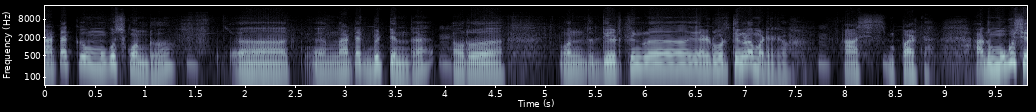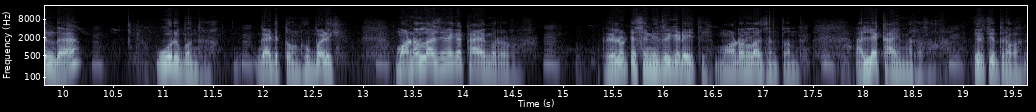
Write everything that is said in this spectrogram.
ನಾಟಕ ಮುಗಿಸ್ಕೊಂಡು ನಾಟಕ ಬಿಟ್ಟಿಂದ ಅವರು ಒಂದು ದೇಡ್ ತಿಂಗಳು ಎರಡೂವರೆ ತಿಂಗಳು ಮಾಡ್ರಿ ಅವ್ರು. ಆ ಪಾರ್ಟ್. ಅದು ಮುಗಿಸಿಂದ ಊರಿಗೆ ಬಂದರು. ಗಾಡಿ ತೊಗೊಂಡು ಹುಬ್ಬಳ್ಳಿಗೆ. ಮಾಡರ್ನ್ ಲಾಜಿನಾಗ ಕಾಯಮಿರೋರು ರೈಲ್ವೆ ಸ್ಟೇಷನ್ ಎದುರುಗಡೆ ಐತಿ ಮಾಡರ್ನ್ ಲಾಜ್ ಅಂತಂದು. ಅಲ್ಲೇ ಕಾಯಮಿರೋರು ಅವರು. ಅವ್ರು ಇರ್ತಿದ್ರು ಅವಾಗ.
